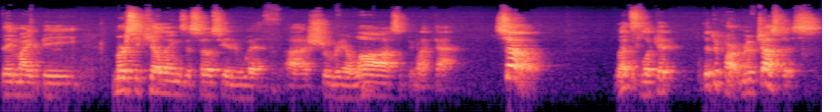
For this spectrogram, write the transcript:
They might be mercy killings associated with uh, Sharia law, something like that. So, let's look at the Department of Justice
